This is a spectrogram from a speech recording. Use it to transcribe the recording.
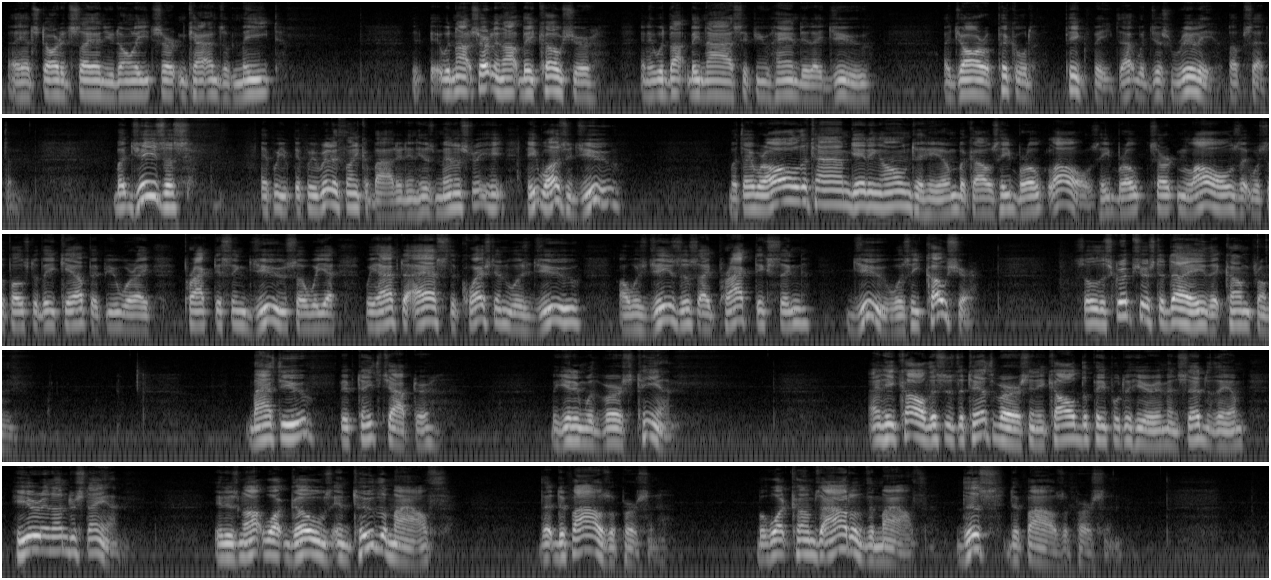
They had started saying you don't eat certain kinds of meat. It would not certainly not be kosher, and it would not be nice if you handed a Jew a jar of pickled pig feet. That would just really upset them. But Jesus if we if we really think about it, in his ministry, he he was a Jew, but they were all the time getting on to him because he broke laws. He broke certain laws that were supposed to be kept if you were a practicing Jew. So we uh, we have to ask the question: Was Jew or was Jesus a practicing Jew? Was he kosher? So the scriptures today that come from Matthew 15th chapter, beginning with verse 10. And he called, this is the 10th verse, and he called the people to hear him and said to them, Hear and understand. It is not what goes into the mouth that defiles a person, but what comes out of the mouth, this defiles a person.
